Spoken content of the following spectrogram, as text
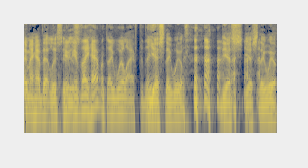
they may have that listed If, as- if they haven't, they will after this. Yes, they will. yes, yes, they will.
